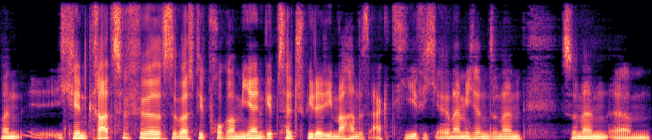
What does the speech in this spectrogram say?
Und ich finde, gerade für sowas wie Programmieren gibt es halt Spieler, die machen das aktiv. Ich erinnere mich an so einen, so einen ähm,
